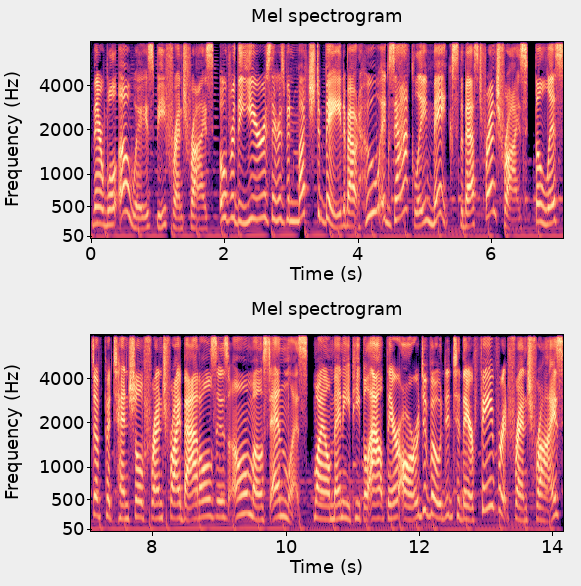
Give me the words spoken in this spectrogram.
there will always be French fries. Over the years, there has been much debate about who exactly makes the best French fries. The list of potential French fry battles is almost endless. While many people out there are devoted to their favorite French fries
